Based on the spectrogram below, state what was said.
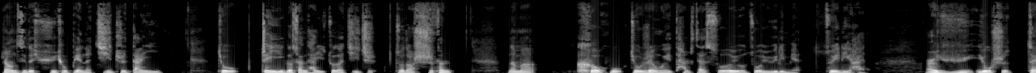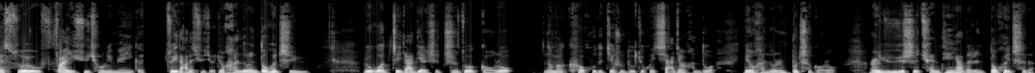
让自己的需求变得极致单一。就这一个酸菜鱼做到极致，做到十分，那么客户就认为他是在所有做鱼里面最厉害的。而鱼又是在所有饭需求里面一个最大的需求，就很多人都会吃鱼。如果这家店是只做狗肉，那么客户的接受度就会下降很多，因为很多人不吃狗肉。而鱼是全天下的人都会吃的，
